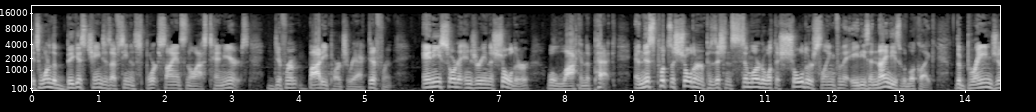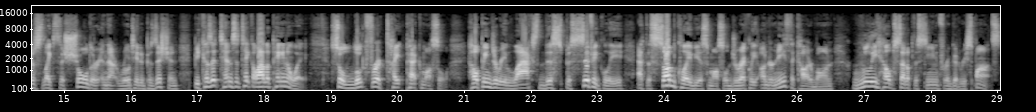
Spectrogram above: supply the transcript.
It's one of the biggest changes I've seen in sports science in the last 10 years. Different body parts react different. Any sort of injury in the shoulder will lock in the pec. And this puts the shoulder in a position similar to what the shoulder sling from the 80s and 90s would look like. The brain just likes the shoulder in that rotated position because it tends to take a lot of pain away. So look for a tight pec muscle, helping to relax this specifically at the subclavius muscle directly underneath the collarbone really helps set up the scene for a good response.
